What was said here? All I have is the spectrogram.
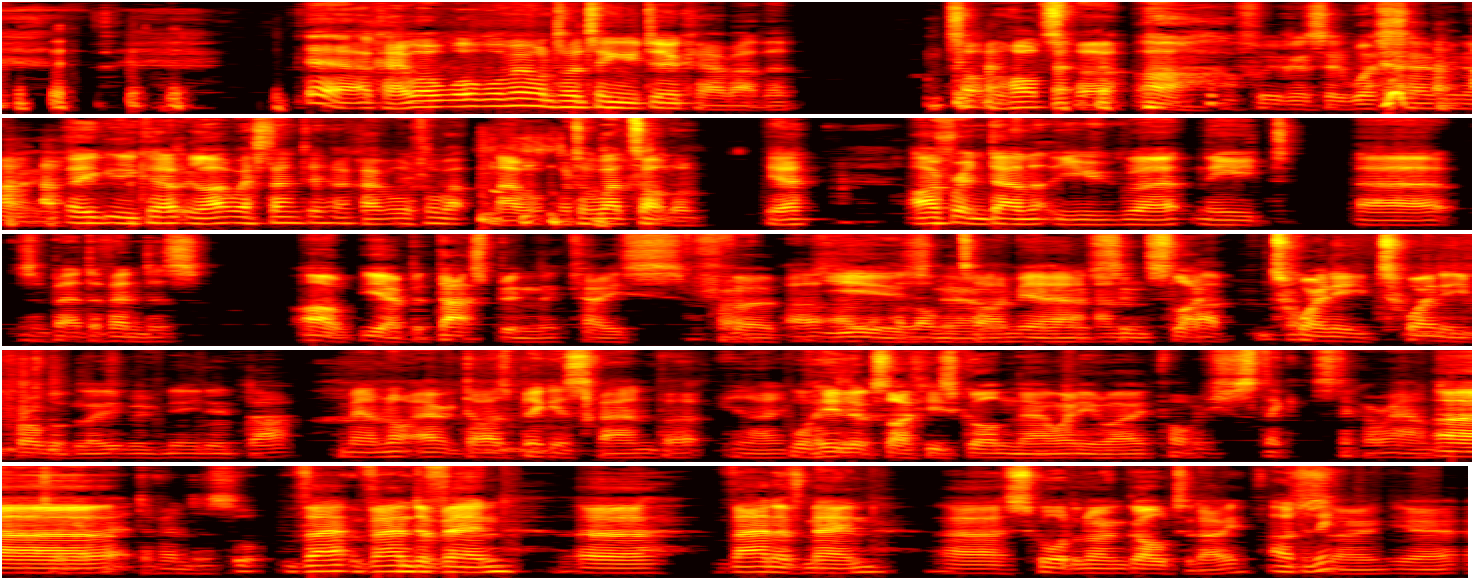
yeah. Okay, well, we'll we'll move on to a team you do care about then. Tottenham Hotspur. Ah, I thought you were going to say West Ham United. Oh, you, you, you like West Ham? too? Okay, we'll talk about no. We'll talk about Tottenham. Yeah, I've written down that you uh, need uh, some better defenders. Oh yeah, but that's been the case For for, a- a- a years long now, time, you yeah, know, since like uh, 2020 probably we've needed that. I mean, I'm not Eric Dier's biggest fan, but you know, Well, he looks like he's gone now anyway. probably should stick stick around. Uh, to get better defenders. Van, Van der Ven, uh, Van of Men, uh, scored an own goal today. Oh, did he? So yeah.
